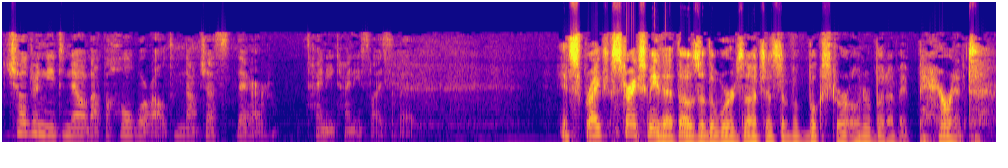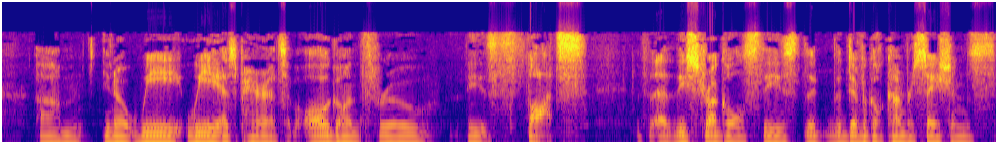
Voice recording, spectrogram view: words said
children need to know about the whole world, not just their tiny, tiny slice of it. It strikes, strikes me that those are the words not just of a bookstore owner, but of a parent. Um, you know, we we as parents have all gone through these thoughts, th- these struggles, these the, the difficult conversations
